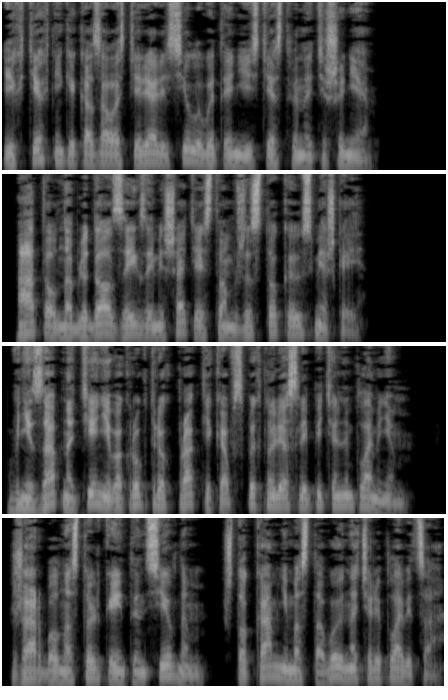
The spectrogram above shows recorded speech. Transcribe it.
Их техники, казалось, теряли силу в этой неестественной тишине. Атол наблюдал за их замешательством жестокой усмешкой. Внезапно тени вокруг трех практиков вспыхнули ослепительным пламенем. Жар был настолько интенсивным, что камни мостовой начали плавиться.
